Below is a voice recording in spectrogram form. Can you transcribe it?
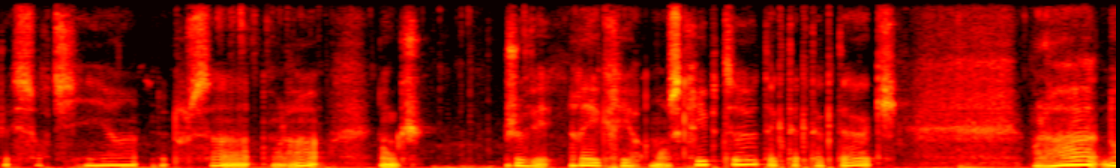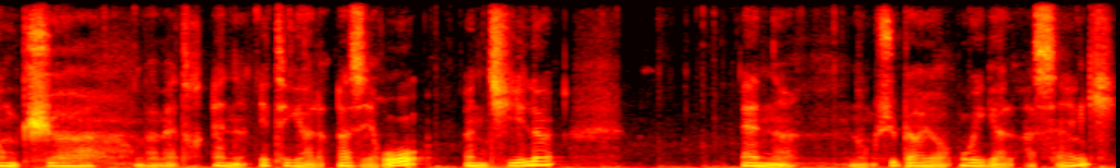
je vais sortir de tout ça, voilà. Donc je vais réécrire mon script, tac tac tac tac. Voilà, donc euh, on va mettre n est égal à 0 until n donc supérieur ou égal à 5,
